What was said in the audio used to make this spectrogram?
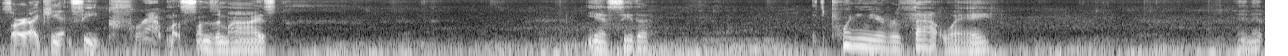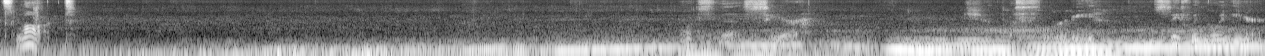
Sorry, I can't see. Crap, my sun's in my eyes. Yeah, see the... It's pointing me over that way. And it's locked. What's this here? Authority. Let's see if we can go in here.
